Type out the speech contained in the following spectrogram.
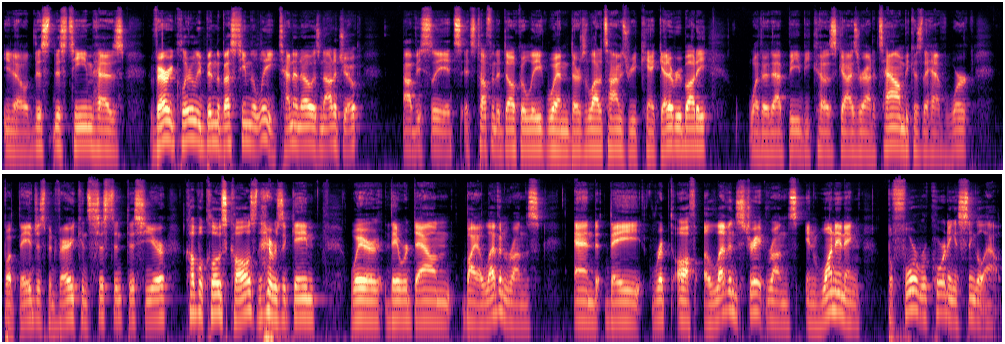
you know this this team has very clearly been the best team in the league. 10 and 0 is not a joke. Obviously, it's it's tough in the Delco League when there's a lot of times where you can't get everybody, whether that be because guys are out of town because they have work but they've just been very consistent this year. A couple close calls. There was a game where they were down by 11 runs and they ripped off 11 straight runs in one inning before recording a single out.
